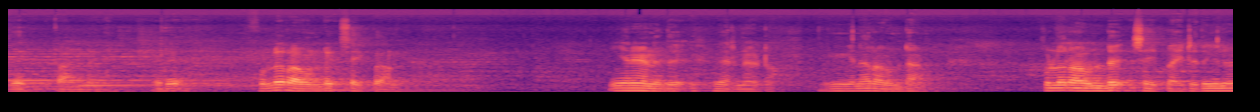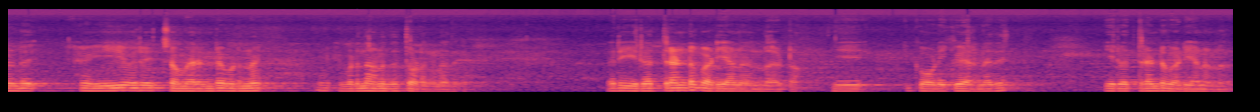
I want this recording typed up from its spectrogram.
ഇത് കാണുന്നത്. ഒരു ഫുള്ള് റൗണ്ട് ഷേപ്പാണ് ഇങ്ങനെയാണിത് വരുന്നത് കേട്ടോ. ഇങ്ങനെ റൗണ്ടാണ് ഫുള്ള് റൗണ്ട് ഷേപ്പായിട്ട് ഇതിങ്ങനെ ഉണ്ട് ഈ ഒരു ചുമരന്റെ ഇവിടുന്ന് ഇവിടുന്നാണ് ഇത് തുടങ്ങുന്നത് ഒരു ഇരുപത്തിരണ്ട് പടിയാണ് ഉള്ളത് കേട്ടോ. ഈ കോണിക്ക് വരുന്നത് ഇരുപത്തിരണ്ട് പടിയാണുള്ളത്.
